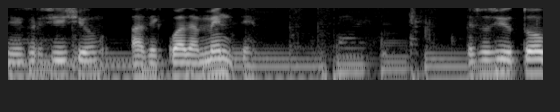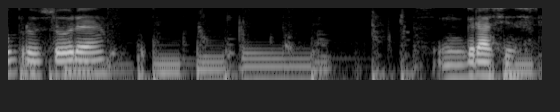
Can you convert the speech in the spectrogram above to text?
el ejercicio adecuadamente. Eso ha sido todo, profesora. Gracias.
